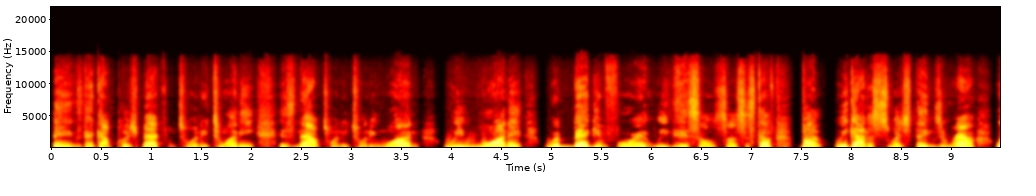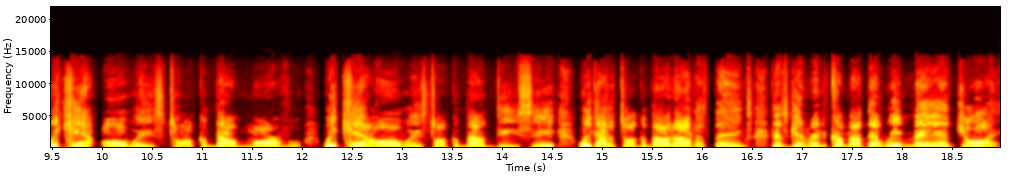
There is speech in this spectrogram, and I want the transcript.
things that got pushed back from 2020 is now 2021 we want it we're begging for it we it's all sorts of stuff but we got to switch things around. We can't always talk about marvel we can't always talk about dc we got to talk about other things that's getting ready to come out that we may enjoy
